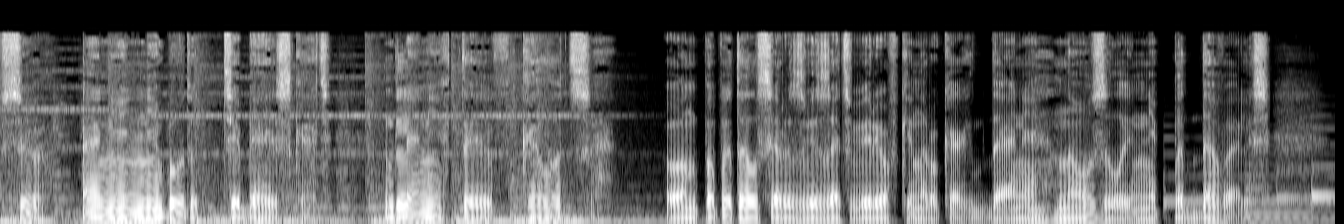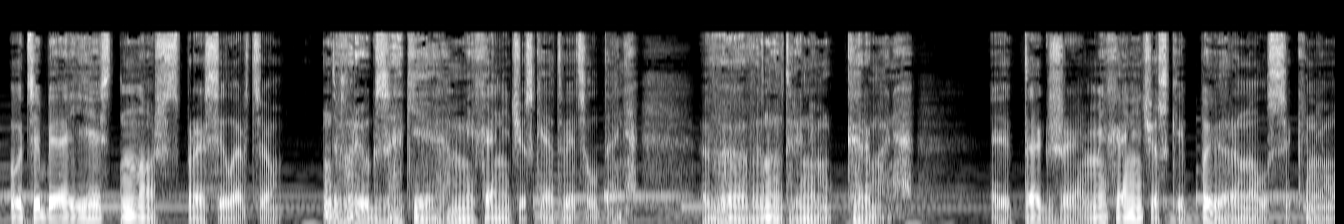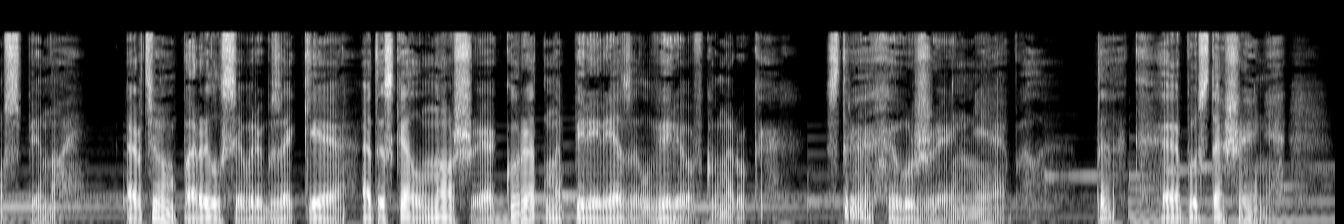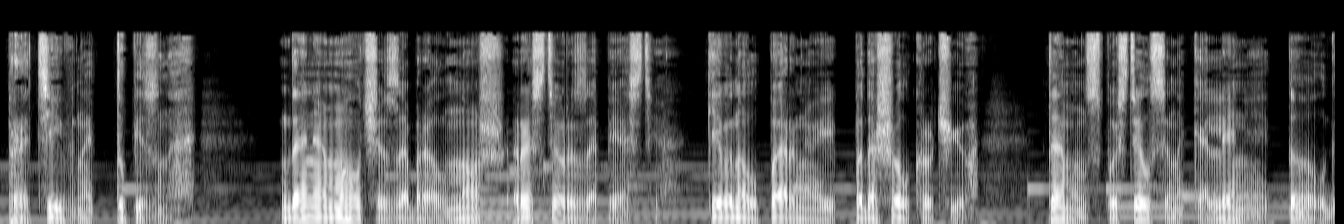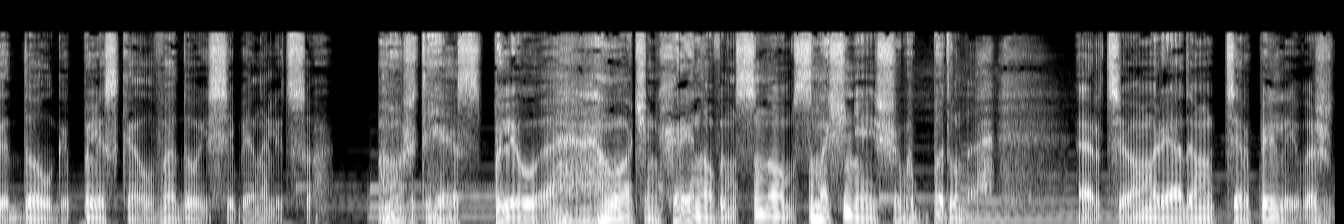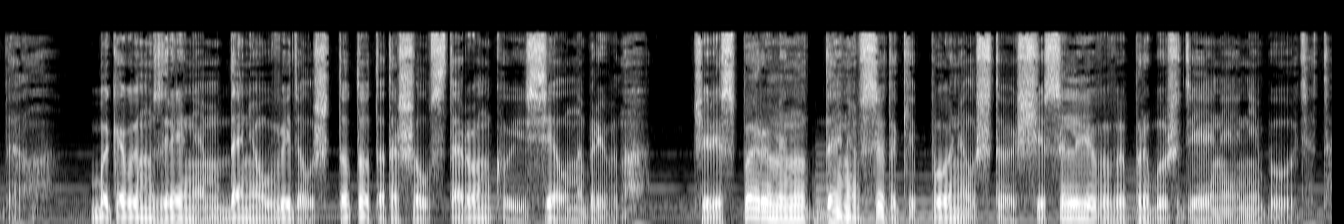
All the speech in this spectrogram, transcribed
«Все, они не будут тебя искать. Для них ты в колодце». Он попытался развязать веревки на руках Дани, но узлы не поддавались. «У тебя есть нож?» — спросил Артем. «В рюкзаке», — механически ответил Даня. «В внутреннем кармане» и также механически повернулся к нему спиной. Артем порылся в рюкзаке, отыскал нож и аккуратно перерезал веревку на руках. Страха уже не было. Так, опустошение, противная тупизна. Даня молча забрал нож, растер запястье, кивнул парню и подошел к ручью – там он спустился на колени и долго-долго плескал водой себе на лицо. «Может, я сплю, а очень хреновым сном с мощнейшего бодуна». Артем рядом терпеливо ждал. Боковым зрением Даня увидел, что тот отошел в сторонку и сел на бревно. Через пару минут Даня все-таки понял, что счастливого пробуждения не будет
